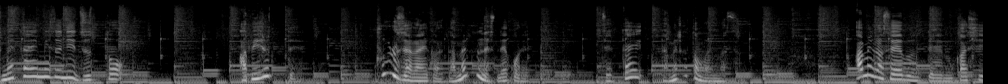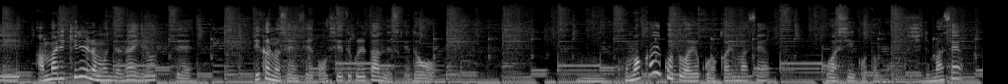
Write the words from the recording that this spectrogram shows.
冷たい水にずっと浴びるってプールじゃないからダメなんですねこれ。絶対ダメだと思います。雨の成分って昔あんまり綺麗なもんじゃないよって理科の先生が教えてくれたんですけど、うん、細かいことはよく分かりません。詳しいことも知りません。でも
